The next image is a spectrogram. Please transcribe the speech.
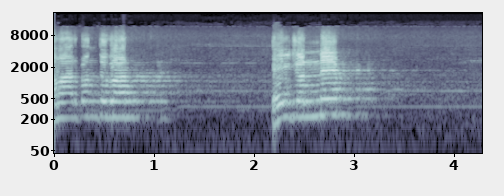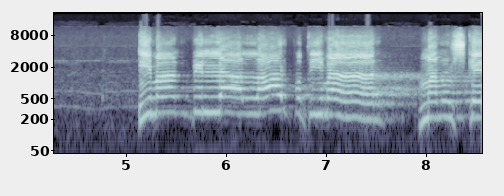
আমার বন্ধুগণ এই জন্যে ইমান বিল্লাহ আল্লাহর প্রতি ইমান মানুষকে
